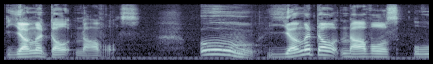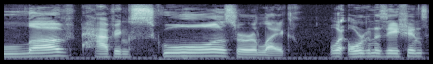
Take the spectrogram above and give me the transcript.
young adult novels. Ooh, young adult novels love having schools or like organizations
